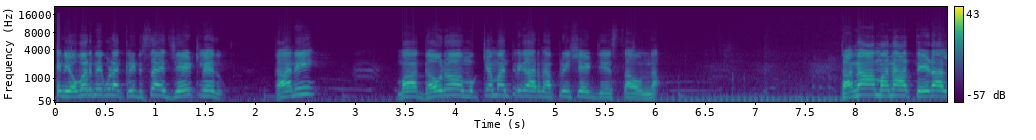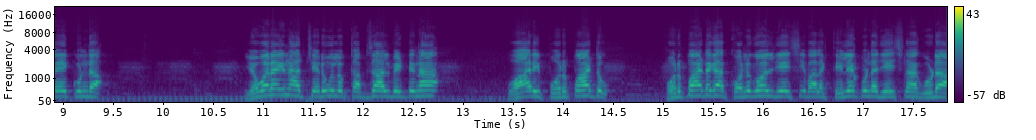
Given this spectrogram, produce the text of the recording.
నేను ఎవరిని కూడా క్రిటిసైజ్ చేయట్లేదు. కానీ మా గౌరవ ముఖ్యమంత్రి గారిని అప్రిషియేట్ చేస్తూ ఉన్నా. తన మన తేడా లేకుండా ఎవరైనా చెరువులు కబ్జాలు పెట్టినా వారి పొరపాటు పొరపాటుగా కొనుగోలు చేసి వాళ్ళకి తెలియకుండా చేసినా కూడా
